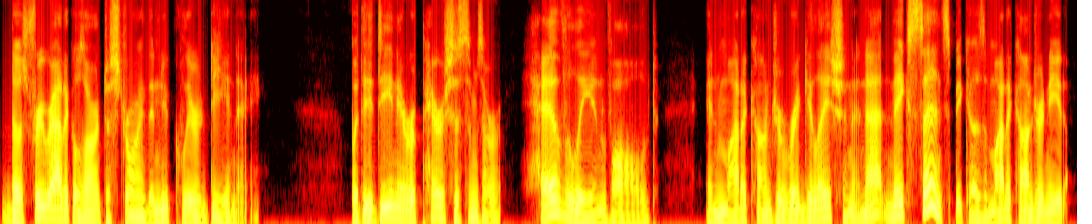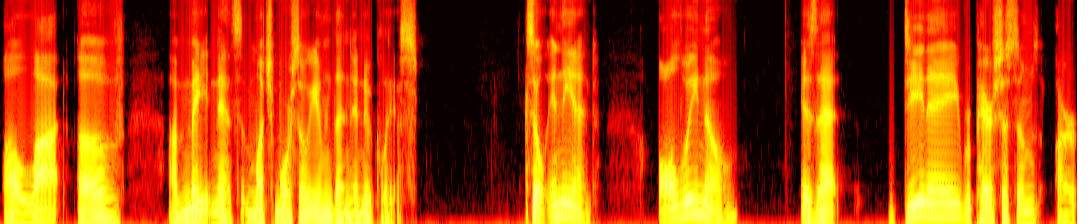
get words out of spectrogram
those free radicals aren't destroying the nuclear DNA. But the DNA repair systems are heavily involved in mitochondrial regulation. And that makes sense because the mitochondria need a lot of uh, maintenance, much more so even than the nucleus. So, in the end, all we know is that DNA repair systems are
